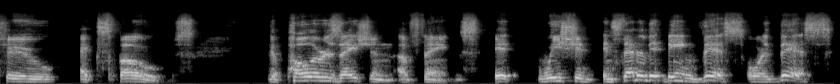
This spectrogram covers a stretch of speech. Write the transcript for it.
to expose the polarization of things. It we should instead of it being this or this,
